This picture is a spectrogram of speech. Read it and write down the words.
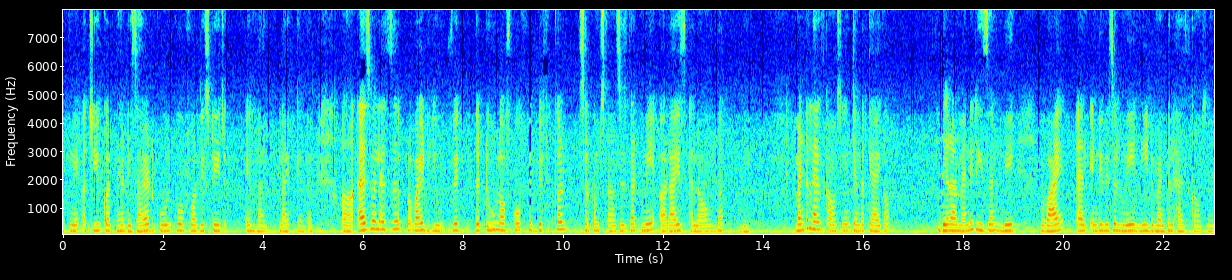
अपने अचीव करते हैं डिज़ायर्ड गोल को for the stage in life life के अंदर। As well as provide you with the tool of cope with difficult circumstances that may arise along the way mental health counselling के अंदर क्या आएगा? There are many reason way why an individual may need mental health counselling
